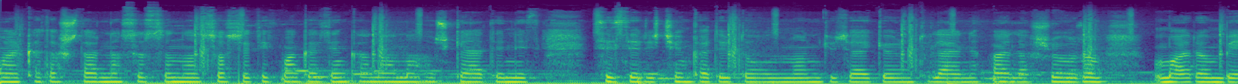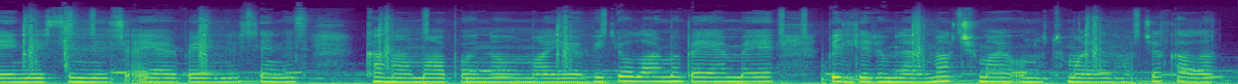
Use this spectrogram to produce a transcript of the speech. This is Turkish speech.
Arkadaşlar nasılsınız? Sosyetik Magazin kanalıma hoş geldiniz. Sizler için Kadir Doğulu'nun güzel görüntülerini paylaşıyorum. Umarım beğenirsiniz. Eğer beğenirseniz kanalıma abone olmayı, videolarımı beğenmeyi, bildirimlerimi açmayı unutmayın. Hoşça kalın.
